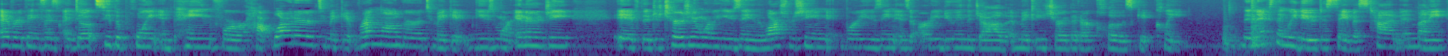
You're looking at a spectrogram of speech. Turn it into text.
everything. Says I don't see the point in paying for hot water to make it run longer, to make it use more energy. If the detergent we're using, the wash machine we're using is already doing the job of making sure that our clothes get clean. The next thing we do to save us time and money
